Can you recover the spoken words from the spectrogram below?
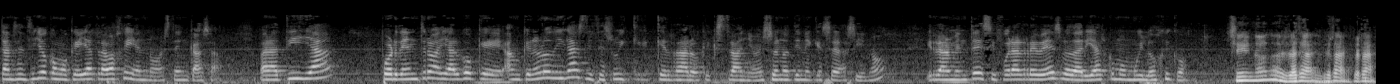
tan sencillo como que ella trabaje y él no, esté en casa. Para ti ya, por dentro hay algo que, aunque no lo digas, dices, uy, qué, qué raro, qué extraño, eso no tiene que ser así, ¿no? Y realmente, si fuera al revés, lo darías como muy lógico. Sí, no, no, es verdad, es verdad, es verdad.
